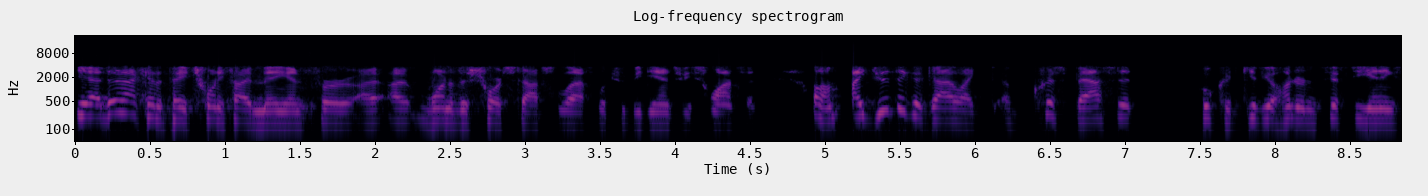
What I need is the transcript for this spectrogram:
Yeah, they're not going to pay twenty five million for uh, uh, one of the shortstops left, which would be Dansby Swanson. Um, I do think a guy like uh, Chris Bassitt, who could give you 150 innings,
